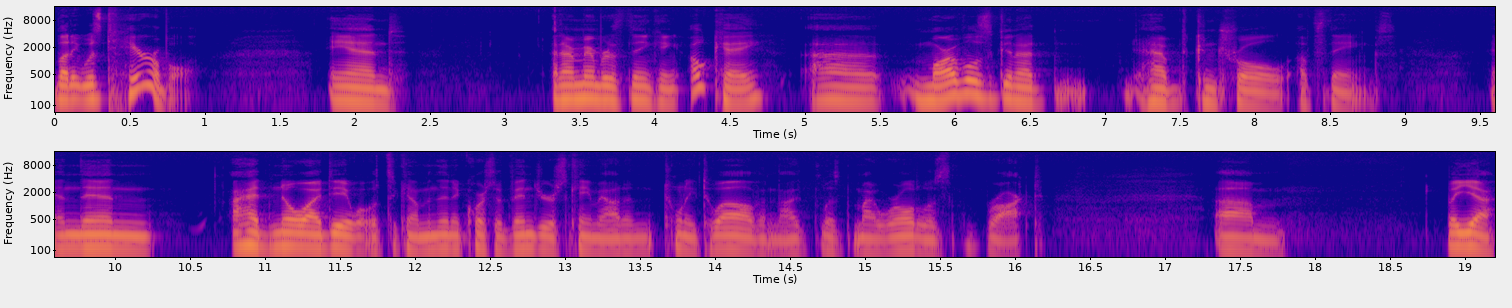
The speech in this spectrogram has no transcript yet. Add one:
but it was terrible, and and I remember thinking, okay, uh, Marvel's gonna have control of things, and then I had no idea what was to come. And then of course Avengers came out in 2012, and I was my world was rocked. Um, but yeah,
